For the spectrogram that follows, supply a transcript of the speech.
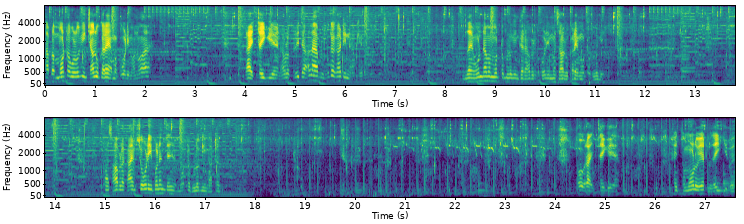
આપણે મોટો બ્લોગિંગ ચાલુ કરાય એમાં ઘોડીમાં નો આવે રાઈટ થઈ ગઈ અને આપણે ફરી હાલે, આપણે ભૂકા કાઢી નાખીએ. બધા હોન્ડામાં મોટો બ્લોગિંગ કરે, આપણે ઘોડીમાં ચાલુ કરે મોટો બ્લોગિંગ બસ આપણે કાયમ ચોડી પડે ને તે મોટો બ્લોગિંગ હાટલ. બહુ રાઈટ થઈ ગઈ તો મોડું એટલું થઈ ગયું હે.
